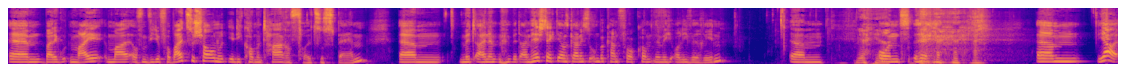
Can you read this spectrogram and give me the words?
ähm, bei der guten Mai mal auf dem Video vorbeizuschauen und ihr die Kommentare voll zu spammen. Ähm, mit einem mit einem Hashtag, der uns gar nicht so unbekannt vorkommt, nämlich Olli will reden. Ähm, Ja, ja. und äh, ähm, ja,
